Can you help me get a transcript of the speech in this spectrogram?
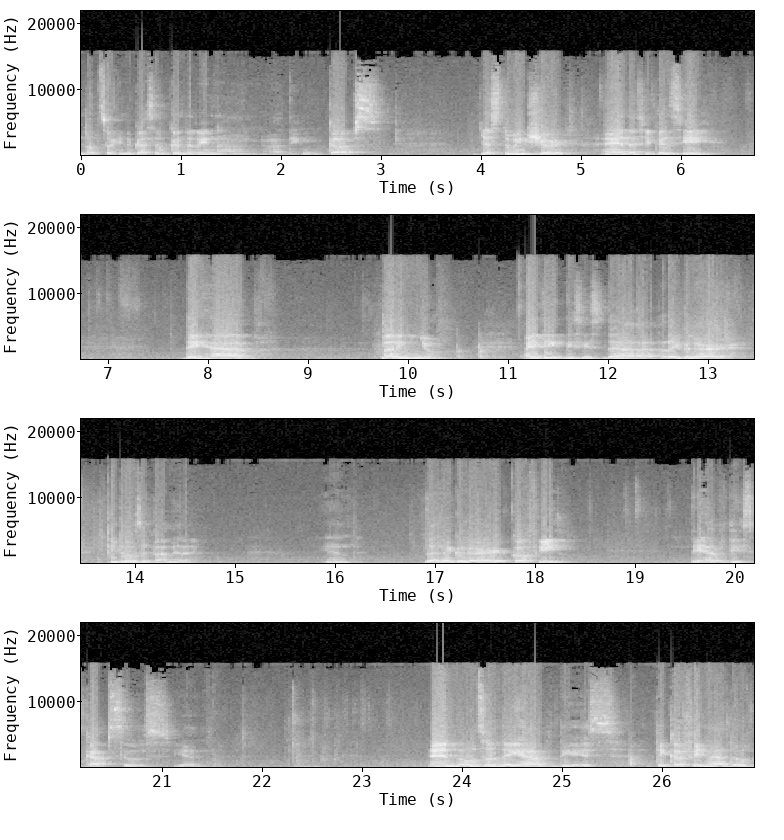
And also hinugasan ko na rin ang ating cups just to make sure. And as you can see, they have new. I think this is the regular, kita mo sa camera. and The regular coffee, they have these capsules. Yan. And also they have this decaffeinado.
